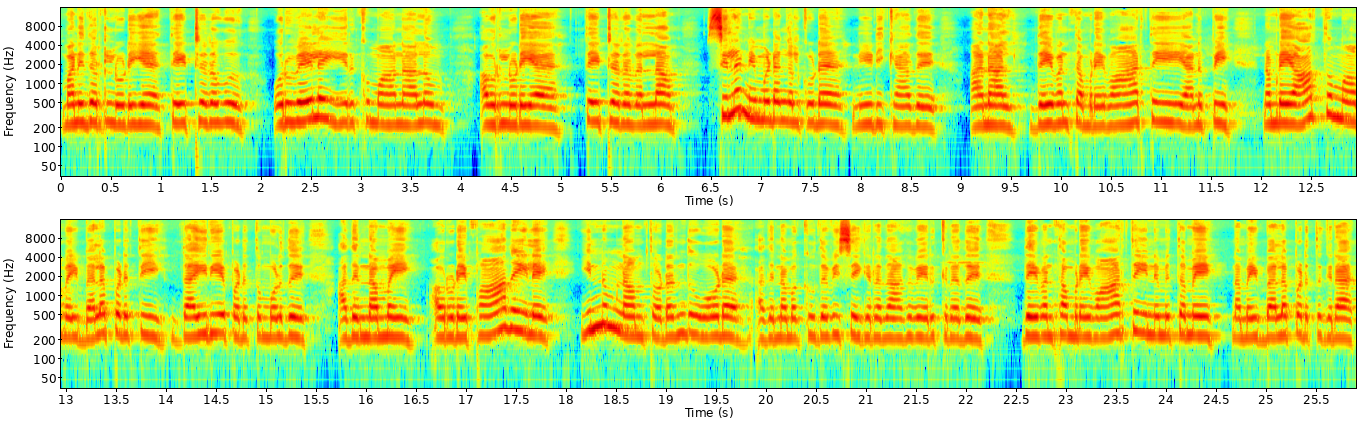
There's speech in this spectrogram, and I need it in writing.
மனிதர்களுடைய தேற்றரவு ஒருவேளை இருக்குமானாலும் அவர்களுடைய தேற்றரவெல்லாம் சில நிமிடங்கள் கூட நீடிக்காது. ஆனால் தேவன் தம்முடைய வார்த்தையை அனுப்பி நம்முடைய ஆத்மாவை பலப்படுத்தி தைரியப்படுத்தும் பொழுது அது நம்மை அவருடைய பாதையிலே இன்னும் நாம் தொடர்ந்து ஓட அது நமக்கு உதவி செய்கிறதாகவே இருக்கிறது. தேவன் தம்முடைய வார்த்தை நிமித்தமே நம்மை பலப்படுத்துகிறார்.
